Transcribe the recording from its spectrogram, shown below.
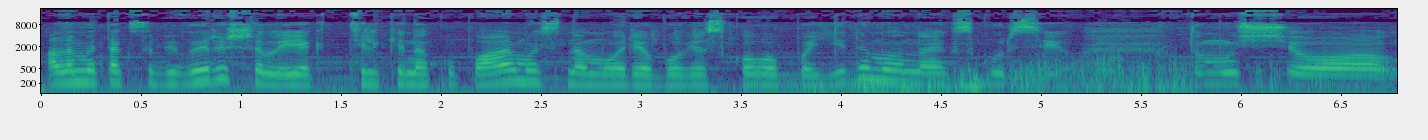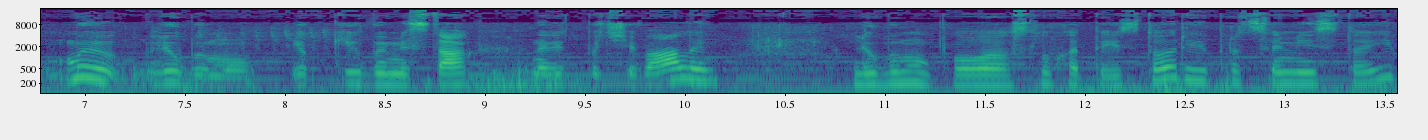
Але ми так собі вирішили, як тільки накупаємось на морі, обов'язково поїдемо на екскурсію, тому що ми любимо, в яких би містах не відпочивали. Любимо послухати історію про це місто і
